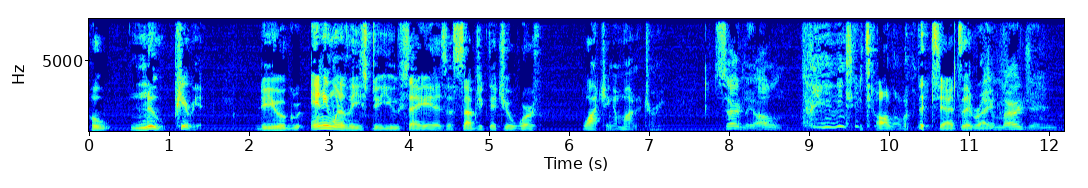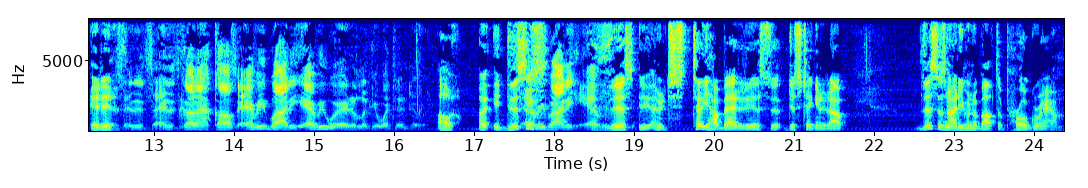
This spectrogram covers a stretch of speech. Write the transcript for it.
who knew, period. Do you agree? Any one of these do you say is a subject that you're worth watching and monitoring? Certainly, all of them. it's all over. That's it, right? It's emerging. It is. And it's, and it's going to cause everybody everywhere to look at what they're doing. Oh, uh, it, this is Everybody, everywhere. this. I mean, just tell you how bad it is. uh, Just taking it out. This is not even about the program,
